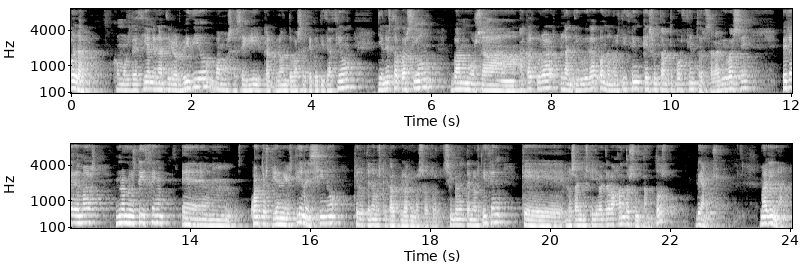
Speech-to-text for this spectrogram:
Hola, como os decía en el anterior vídeo, vamos a seguir calculando bases de cotización y en esta ocasión vamos a, calcular la antigüedad cuando nos dicen que es un tanto por ciento del salario base, pero además no nos dicen em, cuántos trienios tiene, sino que lo tenemos que calcular nosotros. Simplemente nos dicen que los años que lleva trabajando son tantos. Veamos. Marina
